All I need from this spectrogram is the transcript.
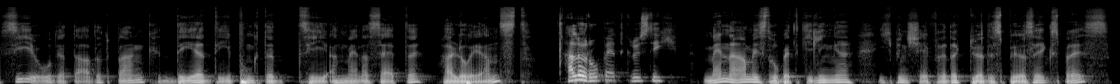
CEO der Dadat Bank, drd.at an meiner Seite. Hallo Ernst. Hallo Robert, grüß dich. Mein Name ist Robert Gillinger, ich bin Chefredakteur des Börse Express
